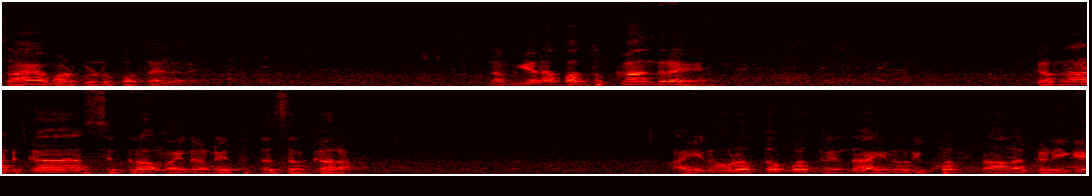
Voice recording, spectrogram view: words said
ಸಹಾಯ ಮಾಡಿಕೊಂಡು ಬರ್ತಾ ಇದ್ದಾರೆ. ನಮ್ಗೇನಪ್ಪ ದುಃಖ ಅಂದ್ರೆ ಕರ್ನಾಟಕ ಸಿದ್ದರಾಮಯ್ಯ ನೇತೃತ್ವದ ಸರ್ಕಾರ. ಐನೂರ ಹತ್ತೊಂಬತ್ತರಿಂದ ಐನೂರ ಇಪ್ಪತ್ನಾಲ್ಕು ಅಡಿಗೆ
